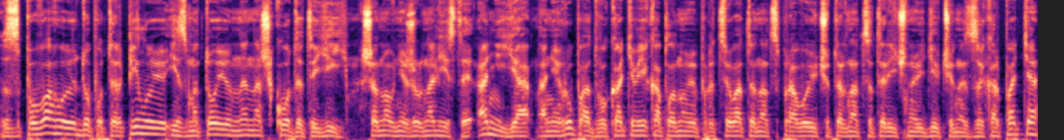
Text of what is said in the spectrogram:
З повагою до потерпілої і з метою не нашкодити їй, шановні журналісти, ані я, ані група адвокатів, яка планує працювати над справою 14-річної дівчини з Закарпаття,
